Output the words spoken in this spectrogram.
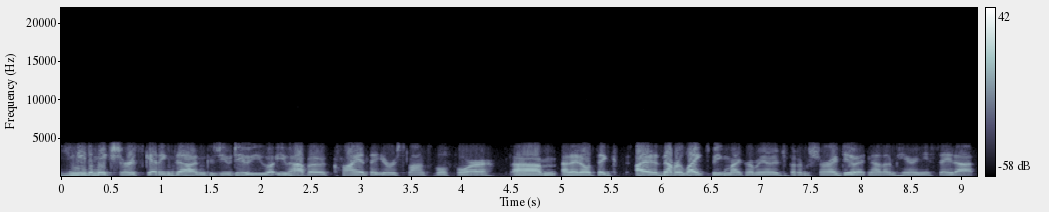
you need to make sure it's getting done because you do. You you have a client that you're responsible for, um, and I don't think I never liked being micromanaged, but I'm sure I do it now that I'm hearing you say that.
